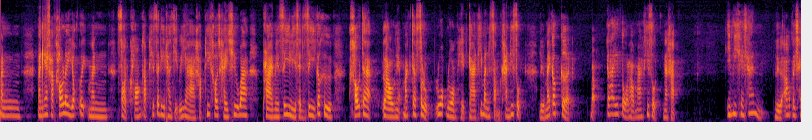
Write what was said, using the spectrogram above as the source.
มันอันนี้ครับเขาเลยยกมันสอดคล้องกับทฤษฎีทางจิตวิทยาครับ ที่เขาใช้ชื่อว่า primacy recency ก็คือเขาจะเราเนี่ยมักจะสรุปรวบรวมเหตุการณ์ที่มันสำคัญที่สุด หรือไม่ก็เกิดแบบใกล้ตัวเรามากที่สุดนะครับ implication หรือเอาไปใช้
